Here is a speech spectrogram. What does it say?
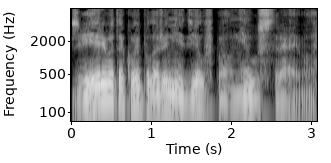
Зверева такое положение дел вполне устраивало.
